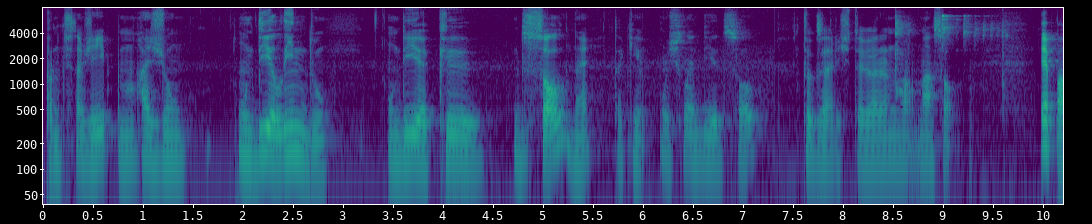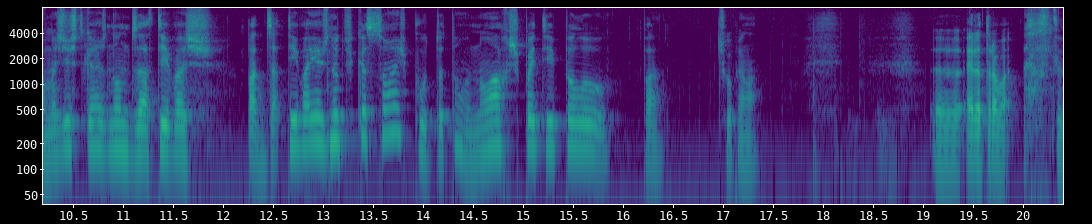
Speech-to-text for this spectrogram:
Pronto, estamos aí para mais um, um dia lindo, um dia que de sol, né? Está aqui um excelente dia de sol. Estou a gozar isto, agora não, não há sol. Epá, mas este gajo não desativa as. Pá, desativa aí as notificações, puta. Então, não há respeito aí pelo. Pá, desculpem lá. Uh, era trabalho. Estou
